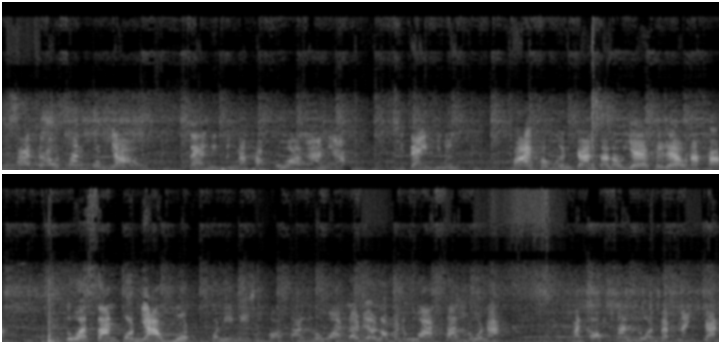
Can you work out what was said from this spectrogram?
ลูกค้าจะเอาสั้นกลยาวแจ้งนิดนึงนะคะ เพราะว่างานเนี้ยชี้แจ้งอีกทีหนึ่งป้ายเขาเหมือนกันแต่เราแยกให้แล้วนะคะ ตัวสั้นปนยาวหมด วันนี้มีเฉพาะสั้นล้วน แล้วเดี๋ยวเรามาดูว่าสั้นล้วนอะ มันออกสั้นล้วนแบบไหนกัน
